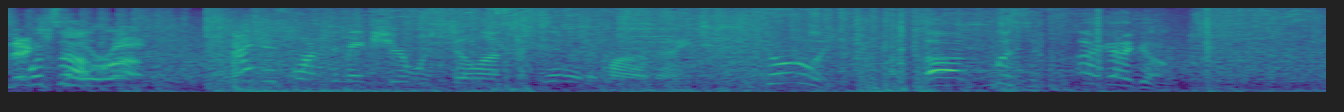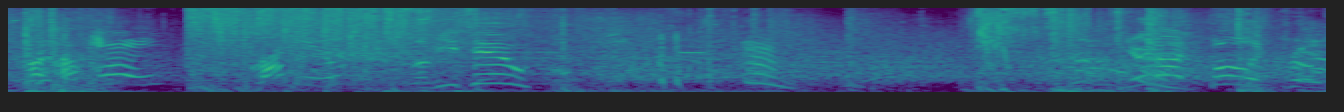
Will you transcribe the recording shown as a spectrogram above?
next What's floor up? up! I just wanted to make sure we're still on for dinner tomorrow night. Totally. Uh, listen, I gotta go. Well, okay. Love you. Love you too. You're not bulletproof!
